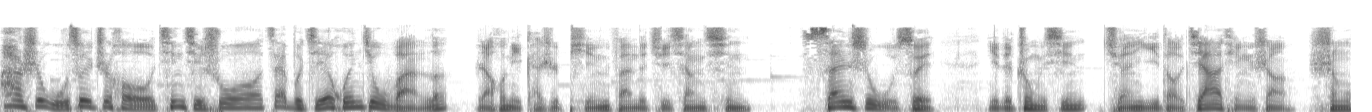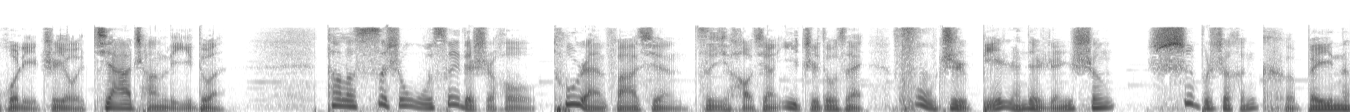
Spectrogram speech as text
二十五岁之后，亲戚说再不结婚就晚了，然后你开始频繁的去相亲。三十五岁。你的重心全移到家庭上，生活里只有家长里短。到了四十五岁的时候，突然发现自己好像一直都在复制别人的人生，是不是很可悲呢？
